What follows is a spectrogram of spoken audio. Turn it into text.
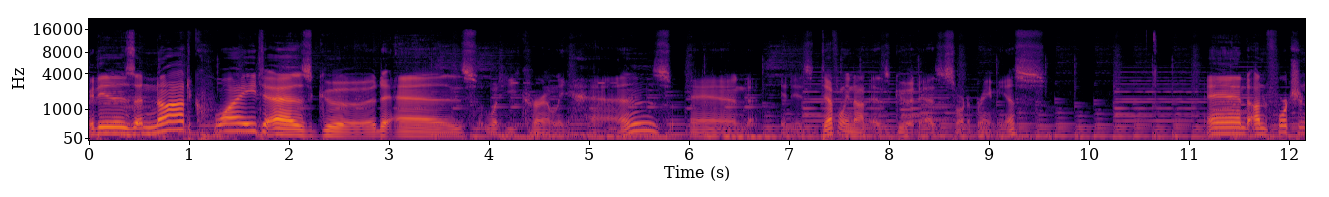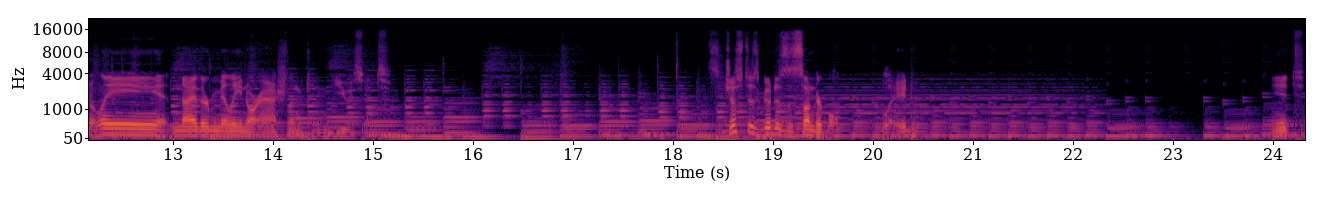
It is not quite as good as what he currently has, and it is definitely not as good as a Sword of Ramius. And unfortunately, neither Milly nor Ashlynn can use it. It's just as good as the Thunderbolt blade. It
